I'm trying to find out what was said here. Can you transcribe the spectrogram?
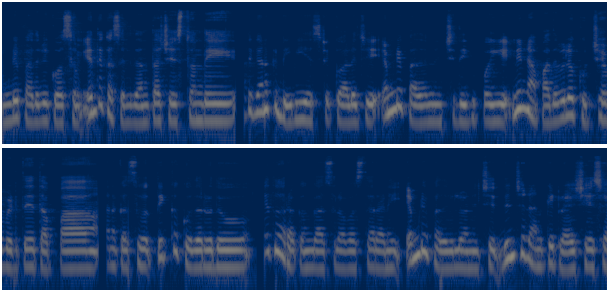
ఎండి పదవి కోసం ఎందుకు అసలు ఇదంతా చేస్తుంది? అది గనక డిబిఎస్టి కాలేజీ ఎండి పదవి నుంచి దిగిపోయి నిన్న ఆ పదవిలో కూర్చోబెడితే తప్ప తనకు అసలు తిక్క కుదరదు. ఏదో రకంగా అసలు వస్తారని ఎండి పదవిలో నుంచి దించడానికి ట్రై చేసే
